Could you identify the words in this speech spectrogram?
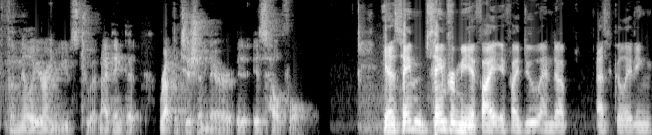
familiar and used to it. And I think that repetition there is helpful. Yeah, same same for me. If I if I do end up escalating,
